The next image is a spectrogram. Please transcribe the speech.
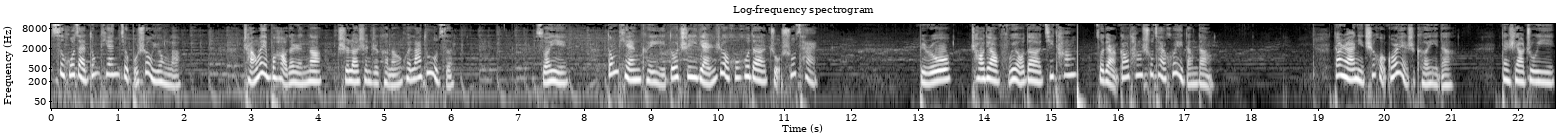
似乎在冬天就不受用了。肠胃不好的人呢，吃了甚至可能会拉肚子。所以，冬天可以多吃一点热乎乎的煮蔬菜，比如焯掉浮油的鸡汤，做点高汤蔬菜烩等等。当然，你吃火锅也是可以的，但是要注意，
